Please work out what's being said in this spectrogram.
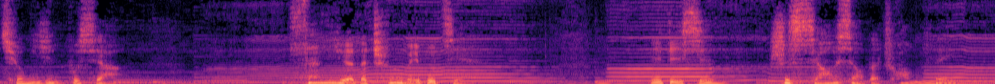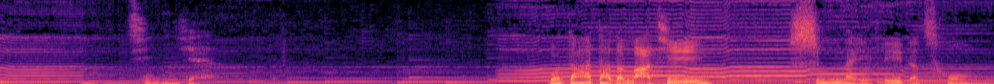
琼音不响，三月的春雷不接。你的心是小小的窗扉，紧掩。我打打的马蹄是美丽的错误。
